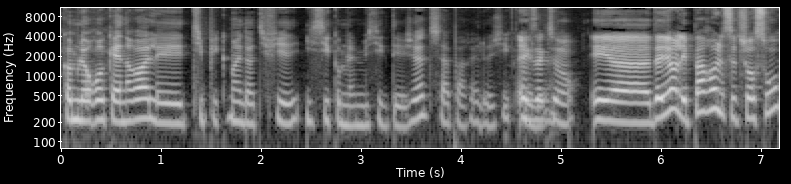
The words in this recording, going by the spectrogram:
comme le rock and roll est typiquement identifié ici comme la musique des jeunes, ça paraît logique. Exactement. Et euh, d'ailleurs, les paroles de cette chanson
